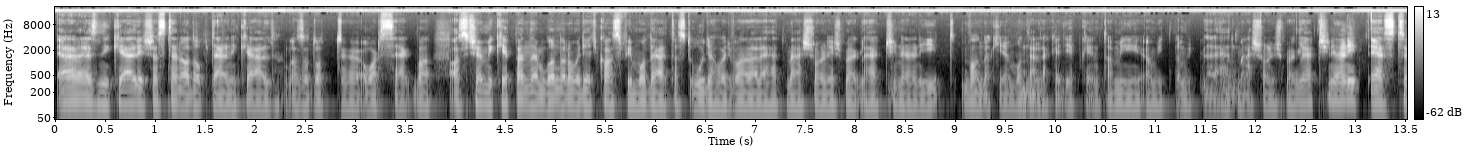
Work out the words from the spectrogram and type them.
elemezni kell, és aztán adoptálni kell az adott országba. Azt semmiképpen nem gondolom, hogy egy Kaspi modellt azt úgy, ahogy van, le lehet másolni, és meg lehet csinálni itt. Vannak ilyen modellek egyébként, ami, amit, amit le lehet másolni, és meg lehet csinálni. Ezt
